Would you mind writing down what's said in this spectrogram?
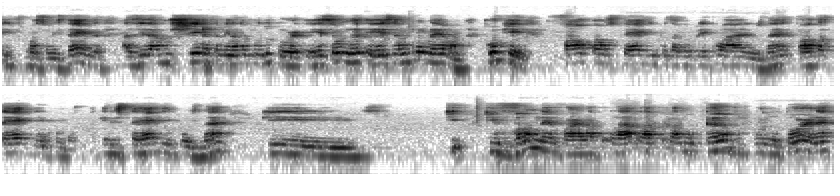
informações técnicas, às vezes ela não chega também lá no produtor. Esse é um, esse é um problema. Por quê? Falta os técnicos agropecuários, né? Falta técnicos, aqueles técnicos, né? Que que, que vão levar lá, lá, lá, lá no campo produtor né,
